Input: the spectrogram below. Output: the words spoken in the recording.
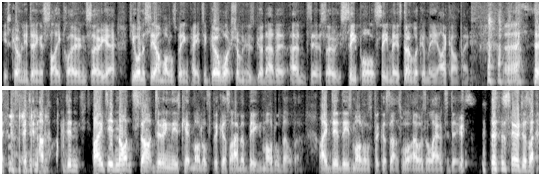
He's currently doing a cyclone. So yeah, if you want to see our models being painted, go watch someone who's good at it. And uh, so see Paul, see Miz. Don't look at me. I can't paint. Uh, I did not. I didn't. I did not start doing these kit models because I'm a big model builder. I did these models because that's what I was allowed to do. so just like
